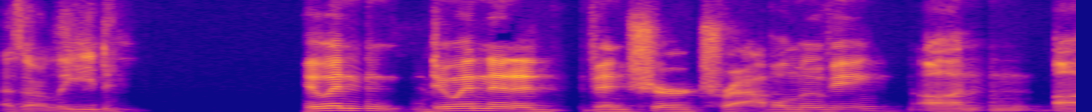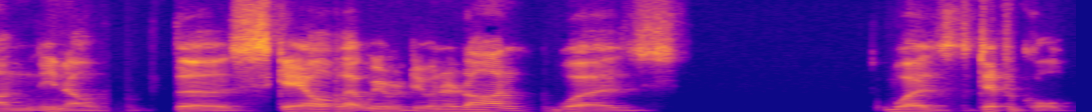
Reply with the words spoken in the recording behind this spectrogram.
as our lead? Doing doing an adventure travel movie on on you know the scale that we were doing it on was was difficult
